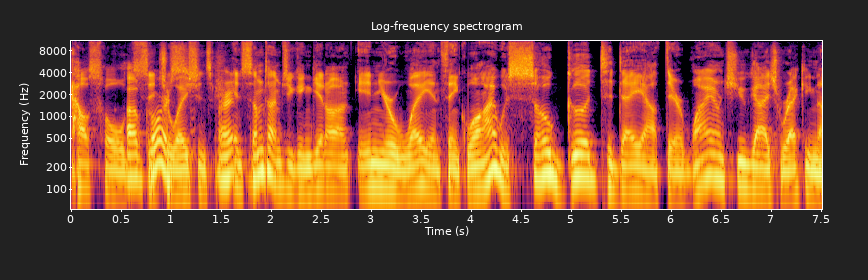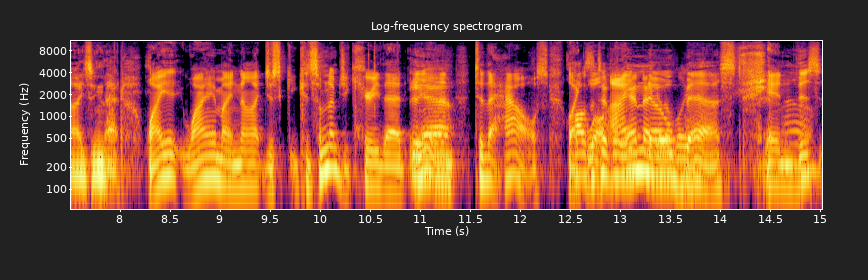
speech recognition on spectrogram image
household Of course, situations. right. And sometimes you can get on in your way and think, well, I was so good today out there. Why aren't you guys recognizing that? Why why am I not just because sometimes you carry that Yeah. in to the house. Like, Positively well, I and know negatively. best. And this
